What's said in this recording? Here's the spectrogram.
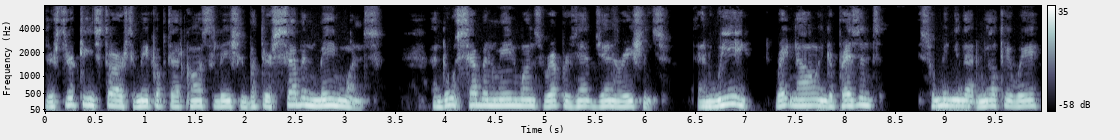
There's 13 stars to make up that constellation, but there's seven main ones. And those seven main ones represent generations. And we, right now in the present, swimming in that Milky Way,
